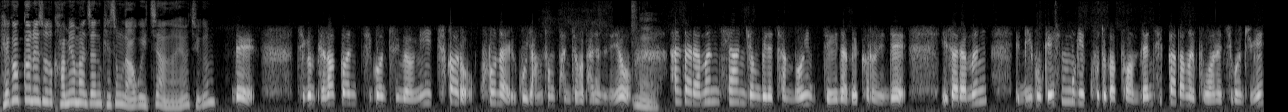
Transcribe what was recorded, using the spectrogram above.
백악관에서도 감염 환자는 계속 나오고 있지 않아요, 지금? 네. 지금 백악관 직원 두 명이 추가로 코로나19 양성 판정을 받았는데요. 네. 한 사람은 해안경비대 참모인 제이나 맥커런인데 이 사람은 미국의 핵무기 코드가 포함된 핵가방을 보호하는 직원 중에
